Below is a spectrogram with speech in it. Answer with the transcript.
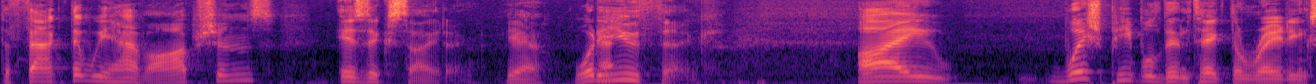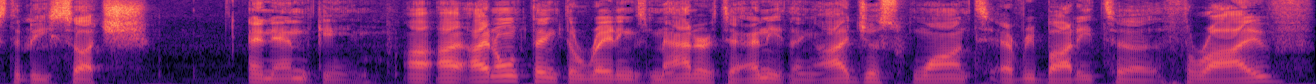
the fact that we have options is exciting. Yeah. What do you think? I wish people didn't take the ratings to be such an end game. I, I- don't think the ratings matter to anything. I just want everybody to thrive.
